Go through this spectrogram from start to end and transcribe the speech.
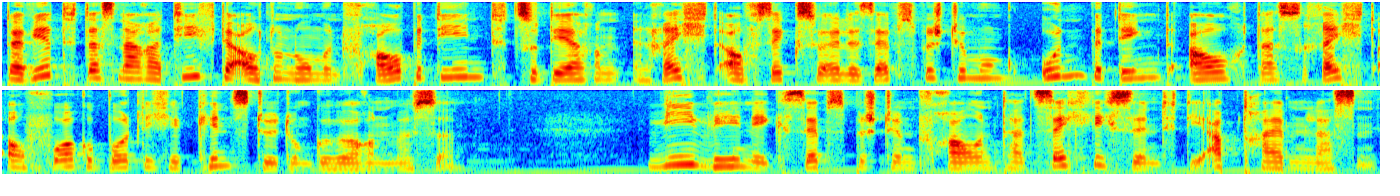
Da wird das Narrativ der autonomen Frau bedient, zu deren Recht auf sexuelle Selbstbestimmung unbedingt auch das Recht auf vorgeburtliche Kindstötung gehören müsse. Wie wenig selbstbestimmt Frauen tatsächlich sind, die abtreiben lassen,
